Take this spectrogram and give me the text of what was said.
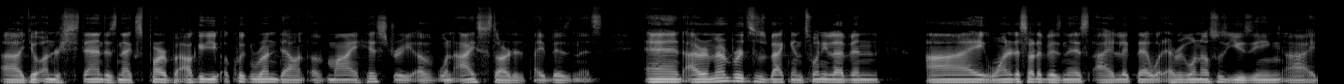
uh, you'll understand this next part. But I'll give you a quick rundown of my history of when I started my business. And I remember this was back in 2011. I wanted to start a business. I looked at what everyone else was using. I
